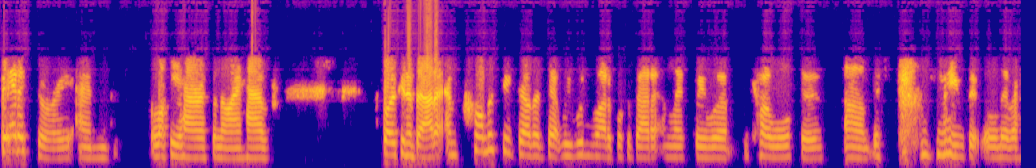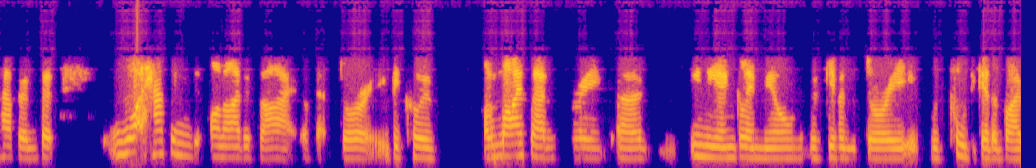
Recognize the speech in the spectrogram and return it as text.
better story, and Lockie Harris and I have spoken about it and promised each other that we wouldn't write a book about it unless we were co-authors. Um, this means it will never happen. But what happened on either side of that story? Because on my side of the story, uh, in the end, Glenn Milne was given the story. It was pulled together by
